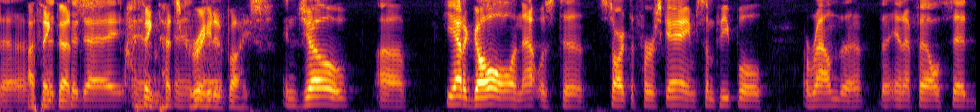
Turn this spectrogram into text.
Uh, I think that's today. I think that's and, great uh, advice. And Joe, uh, he had a goal, and that was to start the first game. Some people around the, the NFL said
